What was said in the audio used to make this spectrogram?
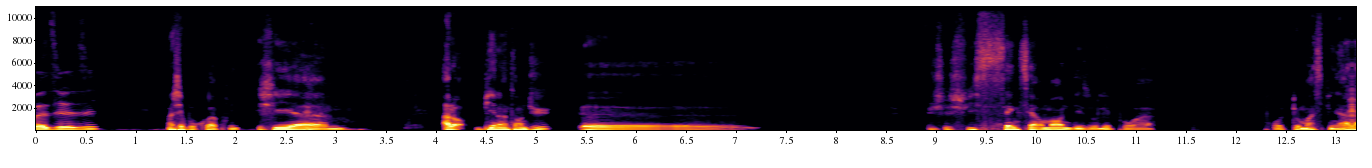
vas-y, vas-y. Moi, j'ai beaucoup appris. J'ai, euh, alors, bien entendu, euh, je suis sincèrement désolé pour, euh, pour Thomas Spinal.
